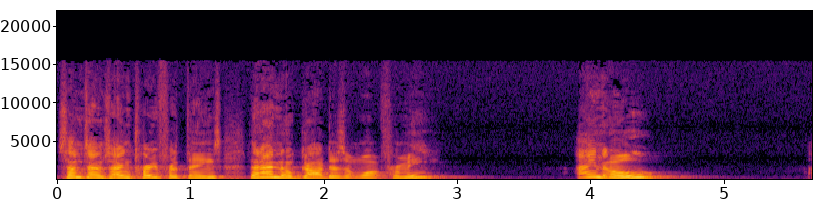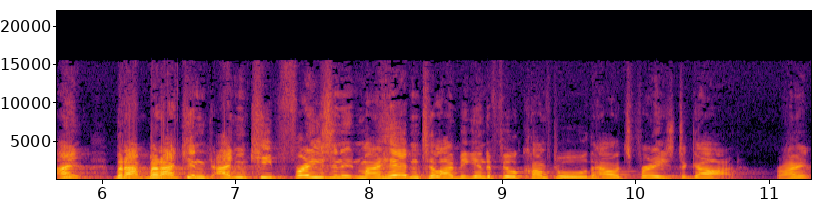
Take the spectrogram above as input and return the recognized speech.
sometimes I can pray for things that I know God doesn't want for me. I know. I, but I, but I, can, I can keep phrasing it in my head until I begin to feel comfortable with how it's phrased to God, right?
